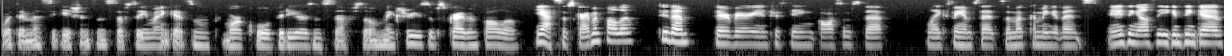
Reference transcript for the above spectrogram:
with investigations and stuff, so you might get some more cool videos and stuff. So make sure you subscribe and follow. Yeah, subscribe and follow to them. They're very interesting, awesome stuff. Like Sam said, some upcoming events. Anything else that you can think of?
